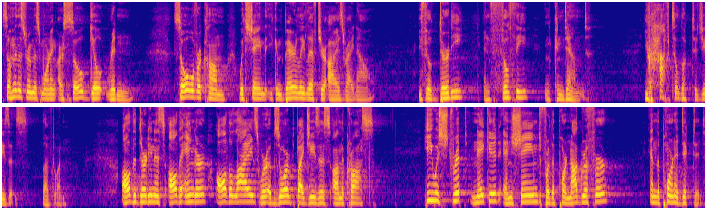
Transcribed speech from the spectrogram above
Some in this room this morning are so guilt ridden so overcome with shame that you can barely lift your eyes right now. You feel dirty and filthy and condemned. You have to look to Jesus, loved one. All the dirtiness, all the anger, all the lies were absorbed by Jesus on the cross. He was stripped naked and shamed for the pornographer and the porn addicted.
